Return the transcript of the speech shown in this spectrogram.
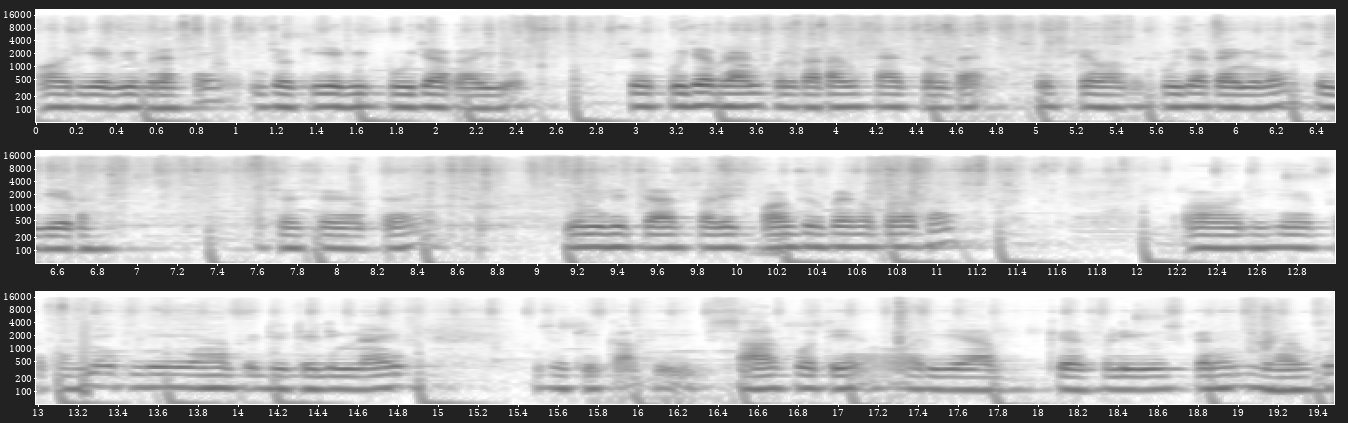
और ये भी ब्रश है जो कि ये भी पूजा का ही है। सो ये पूजा ब्रांड कोलकाता में शायद चलता है। सो इसलिए वहाँ पर पूजा का ही मिला सो ये रहा। कुछ ऐसे रहता है। ये मुझे चार चालीस पाँच सौ रुपये का पड़ा था। और ये पताने के लिए यहाँ पे डिटेलिंग नाइफ जो कि काफ़ी शार्प होती है और ये आप केयरफुली यूज़ करें ध्यान से।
